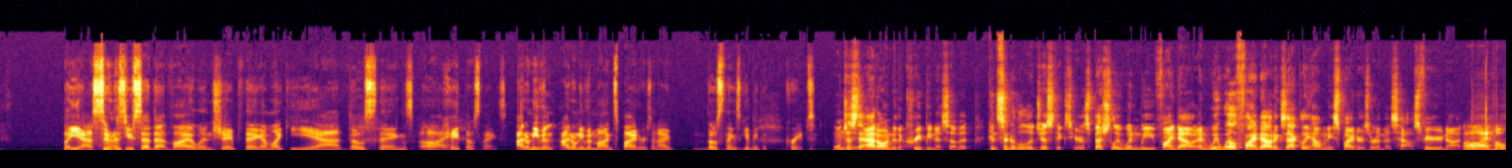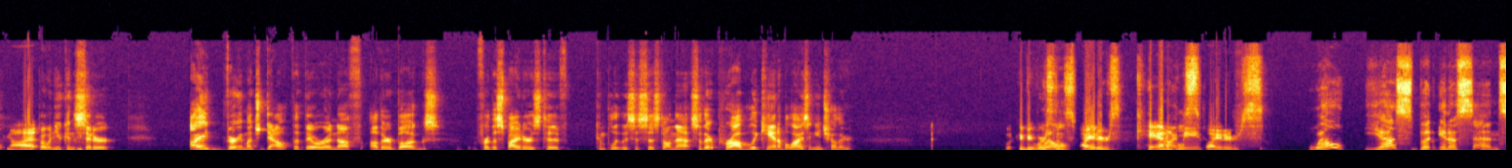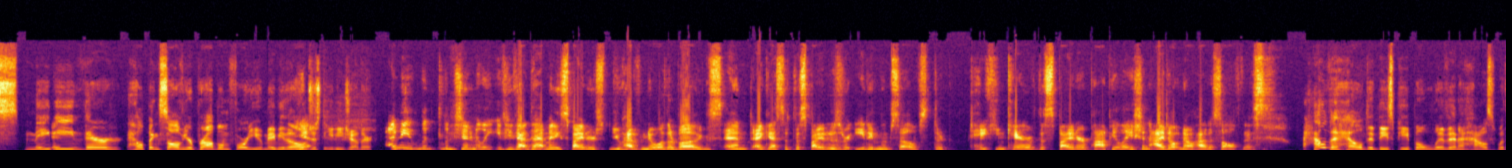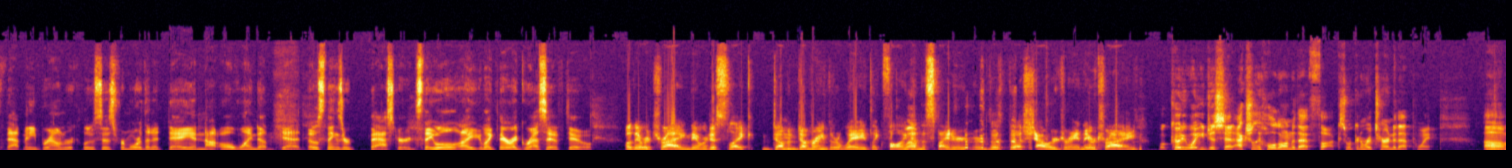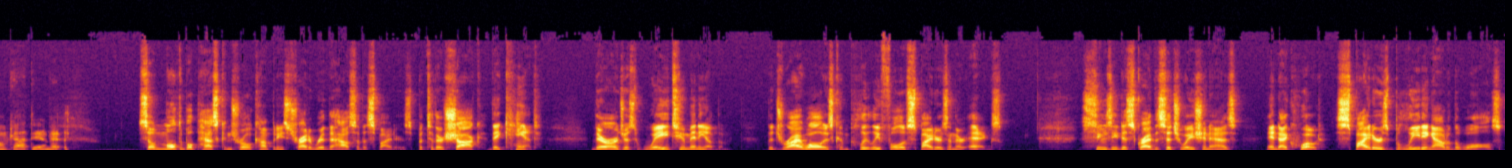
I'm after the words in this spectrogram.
But yeah, as soon as you said that violin shaped thing, I'm like, yeah, those things. Oh, I hate those things. I don't even, I don't even mind spiders, and I, those things give me the creeps. Well, just to add on to the creepiness of it, consider the logistics here, especially when we find out, and we will find out exactly how many spiders are in this house, fear you not. Oh, I hope not. But when you consider, I very much doubt that there were enough other bugs for the spiders to completely subsist on that, so they're probably cannibalizing each other. What could be worse Well, than spiders? Cannibal mean- spiders. Well, yes, but in a sense, maybe they're helping solve your problem for you. Maybe they'll all just eat each other. I mean, le- legitimately, if you got that many spiders, you have no other bugs. And I guess if the spiders are eating themselves, they're taking care of the spider population. I don't know how to solve this. How the hell did these people live in a house with that many brown recluses for more than a day and not all wind up dead? Those things are bastards. They will I like they're aggressive too. Well, they were trying. They were just like dumb and dumbering their way, like falling Well- down the spider or the, the shower drain. They were trying. Well, Cody, what you just said, actually hold on to that thought, because we're going to return to that point. Um, oh, god damn it. So, multiple pest control companies try to rid the house of the spiders, but to their shock, they can't. There are just way too many of them. The drywall is completely full of spiders and their eggs. Susie described the situation as, and I quote, spiders bleeding out of the walls.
